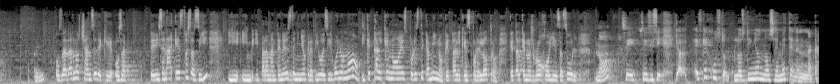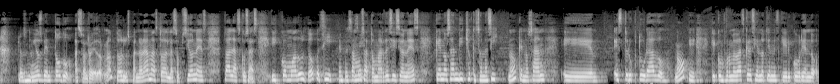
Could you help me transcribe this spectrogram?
O sea, darnos chance de que, o sea, te dicen, ah, esto es así, y, y, para mantener este niño creativo, decir, bueno, no, ¿y qué tal que no es por este camino? ¿Qué tal que es por el otro? ¿Qué tal que no es rojo y es azul? ¿No? Sí, sí, sí, sí. Yo, es que justo los niños no se meten en una caja. Los niños ven todo a su alrededor, ¿no? Todos los panoramas, todas las opciones, todas las cosas. Y como adulto, pues sí, empezamos a tomar decisiones que nos han dicho que son así, ¿no? Que nos han eh, estructurado, ¿no? Que, que conforme vas creciendo tienes que ir cubriendo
